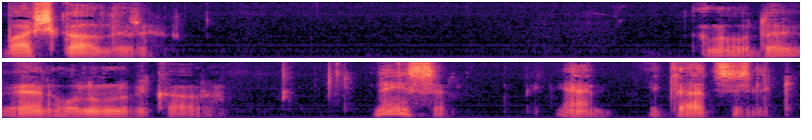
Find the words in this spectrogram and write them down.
baş kaldırı. Ama o da yani olumlu bir kavram. Neyse. Yani itaatsizlik.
